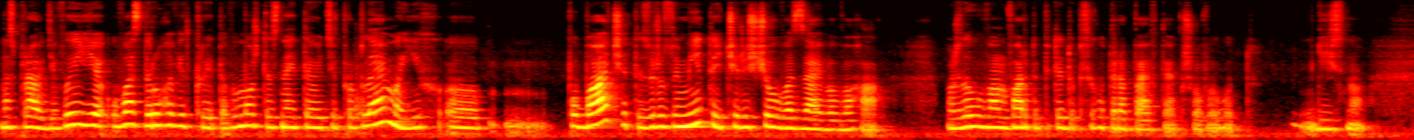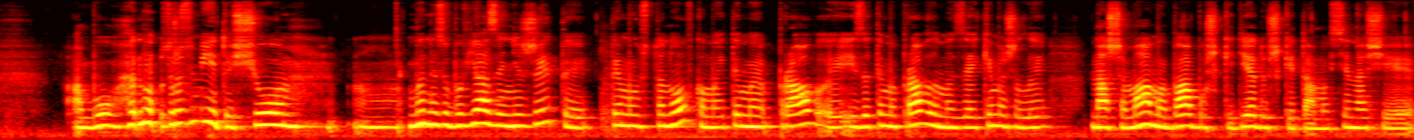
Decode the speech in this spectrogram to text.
Насправді, ви є, у вас дорога відкрита. Ви можете знайти оці проблеми, їх побачити, зрозуміти, через що у вас зайва вага. Можливо, вам варто піти до психотерапевта, якщо ви от дійсно. Або ну, зрозуміти, що ми не зобов'язані жити тими установками і, тими прав, і за тими правилами, за якими жили наші мами, бабушки, дідушки, там, і всі наші е,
